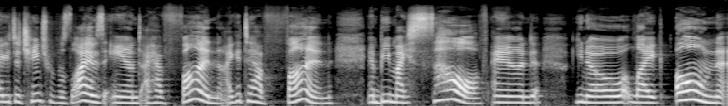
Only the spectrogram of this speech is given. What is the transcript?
I get to change people's lives and I have fun. I get to have fun and be myself and, you know, like own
